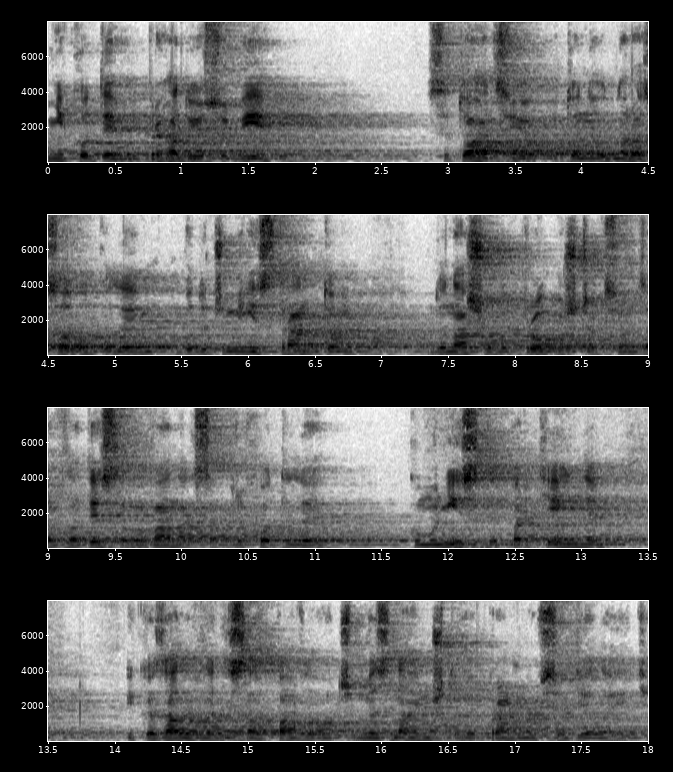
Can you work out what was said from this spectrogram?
Нікодим, пригадую собі ситуацію, і то неодноразово, коли, будучи міністрантом до нашого пробуща Ксьонза Владислава Ванакса, приходили комуністи, партійні і казали, Владислав Павлович, ми знаємо, що ви правильно все робите,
